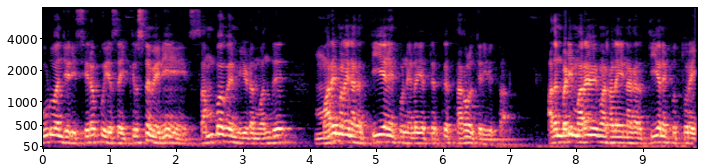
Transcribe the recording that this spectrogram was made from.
கூடுவாஞ்சேரி சிறப்பு எஸ்ஐ கிருஷ்ணவேணி சம்பவம் இடம் வந்து மறைமலை நகர் தீயணைப்பு நிலையத்திற்கு தகவல் தெரிவித்தார். அதன்படி மறைமலை நகர் தீயணைப்புத்துறை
